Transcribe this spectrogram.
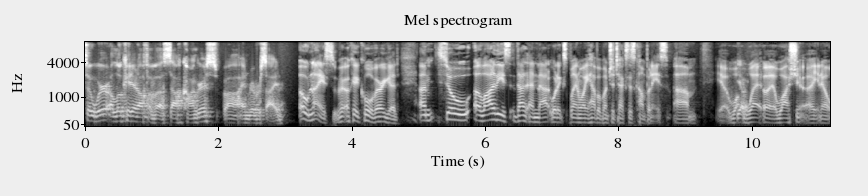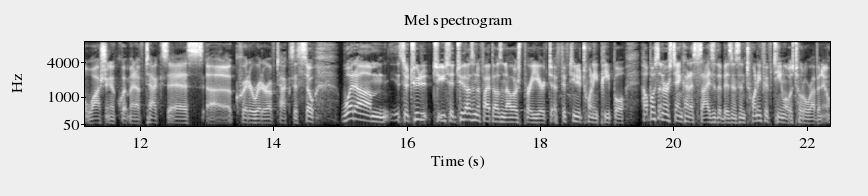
So we're located off of uh, South Congress uh, and Riverside. Oh, nice. Okay, cool. Very good. Um, so a lot of these that and that would explain why you have a bunch of Texas companies. Um, yeah, Yeah. wet uh, washing, uh, you know, washing equipment of Texas, uh, Critter Ritter of Texas. So what? Um, so two, two, you said two thousand to five thousand dollars per year to fifteen to twenty people. Help us understand kind of size of the business in 2015. What was total revenue?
